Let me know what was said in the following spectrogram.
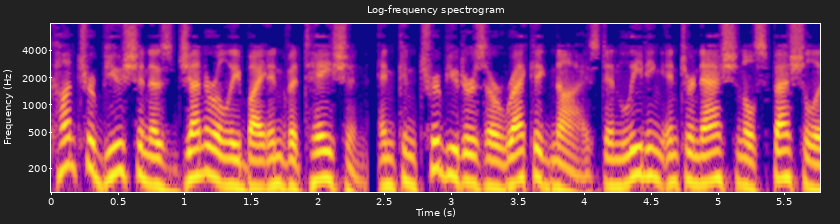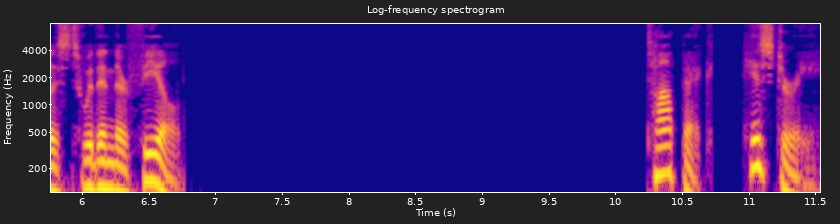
Contribution is generally by invitation, and contributors are recognized and leading international specialists within their field. History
